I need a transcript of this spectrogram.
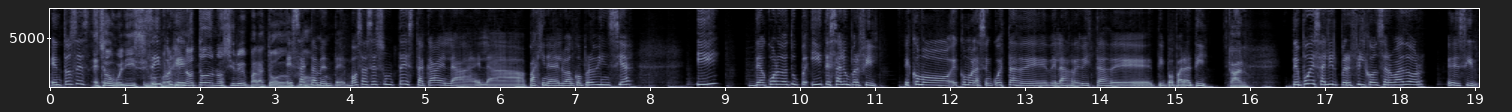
Entonces, Eso es buenísimo, Sí, porque, porque- no todo nos sirve para todo. ¿no? Exactamente. Vos haces un test acá en la, en la página del Banco Provincia y de acuerdo a tu y te sale un perfil. Es como, es como las encuestas de, de las revistas de tipo para ti. Claro. Te puede salir perfil conservador, es decir,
